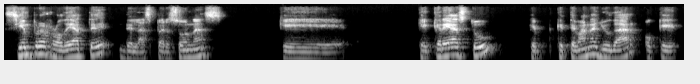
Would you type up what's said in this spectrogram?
siempre rodéate de las personas que, creas tú que, te van a ayudar o que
